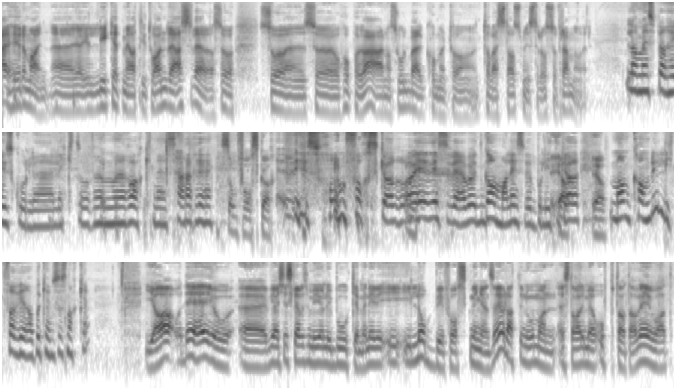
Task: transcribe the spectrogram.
Jeg er Høyre-mann. Eh, I likhet med at de to andre SV-ere, så, så, så, håper jo jeg Erna Solberg kommer til å, til å være statsminister også fremover. La meg spørre høyskolelektoren Raknes her. Som forsker. Som forsker og SV, gammel SV-politiker. Ja, ja. Man kan bli litt forvirra på hvem som snakker? Ja, og det er jo uh, Vi har ikke skrevet så mye om det i boken, men i, i, i lobbyforskningen så er jo dette noe man er stadig mer opptatt av. er jo at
